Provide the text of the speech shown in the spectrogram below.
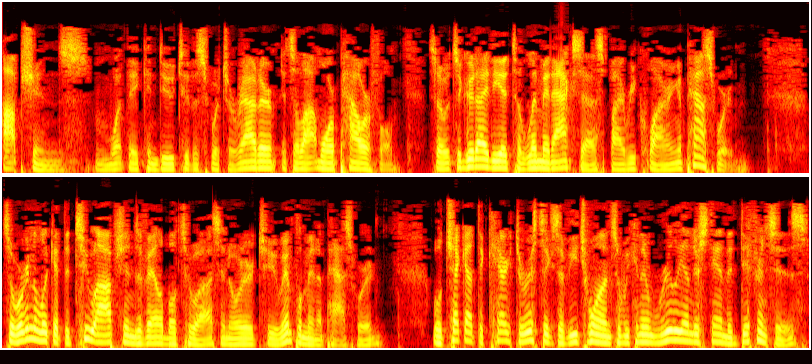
options and what they can do to the switch or router. It's a lot more powerful. So it's a good idea to limit access by requiring a password. So we're going to look at the two options available to us in order to implement a password. We'll check out the characteristics of each one so we can really understand the differences.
